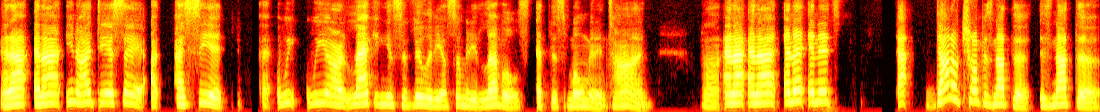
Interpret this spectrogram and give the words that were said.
and I and I, you know, I dare say I, I see it. Uh, we we are lacking in civility on so many levels at this moment in time, uh, and I and I and I and it's Donald Trump is not the is not the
